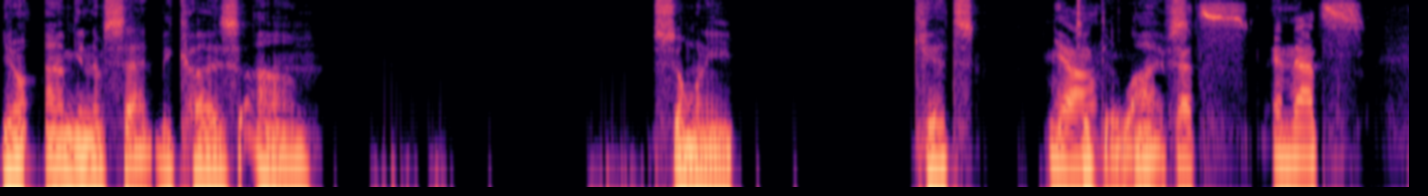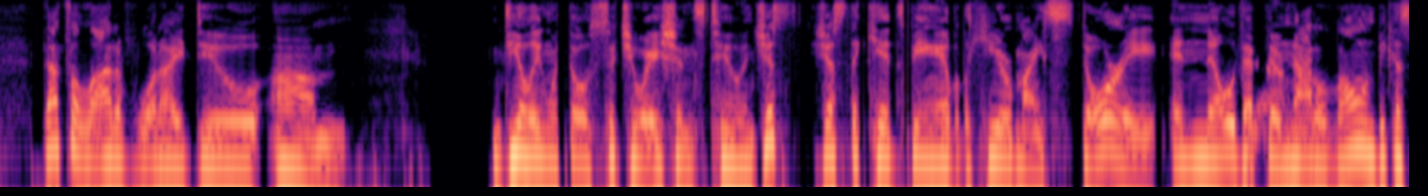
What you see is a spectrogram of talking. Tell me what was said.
you know, I'm getting upset because, um, so many kids Yeah. take their lives. that's and that's that's a lot of what I do um dealing with those situations too and just just the kids being able to hear my story and know that they're not alone because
